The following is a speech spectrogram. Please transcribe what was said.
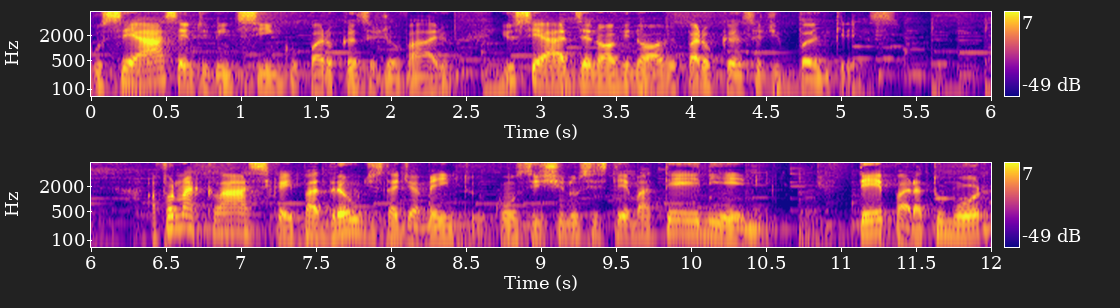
o CA125 para o câncer de ovário e o CA199 para o câncer de pâncreas. A forma clássica e padrão de estadiamento consiste no sistema TNM, T para tumor,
